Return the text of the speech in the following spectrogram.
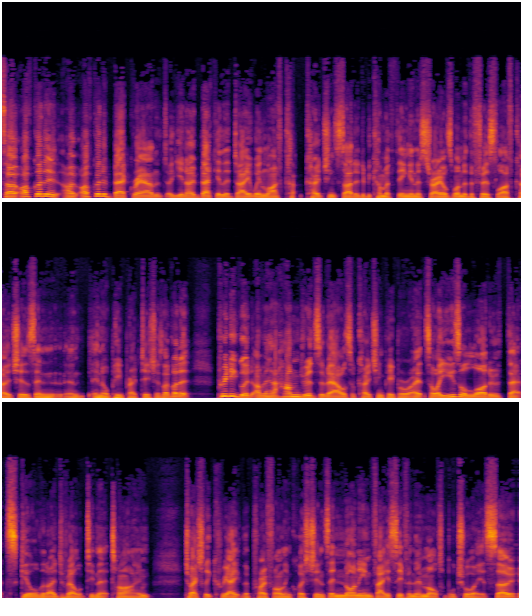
So I've got a I've got a background, you know, back in the day when life co- coaching started to become a thing in Australia. I was one of the first life coaches and, and NLP practitioners. I got a pretty good. I've had hundreds of hours of coaching people, right? So I use a lot of that skill that I developed in that time to actually create the profiling questions. They're non-invasive and they're multiple choice. So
